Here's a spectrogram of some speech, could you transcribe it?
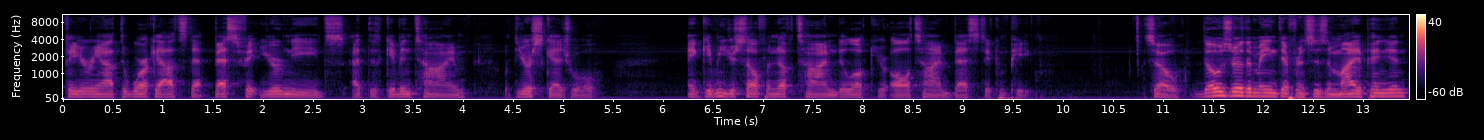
figuring out the workouts that best fit your needs at this given time with your schedule and giving yourself enough time to look your all time best to compete. So, those are the main differences, in my opinion,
